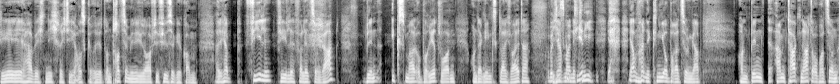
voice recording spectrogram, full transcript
die habe ich nicht richtig ausgerührt und trotzdem bin ich wieder auf die Füße gekommen. Also ich habe viele, viele Verletzungen gehabt, bin x-mal operiert worden und dann ging es gleich weiter. Aber ich habe meine Knie, ja, ich habe meine Knieoperation gehabt und bin am Tag nach der Operation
